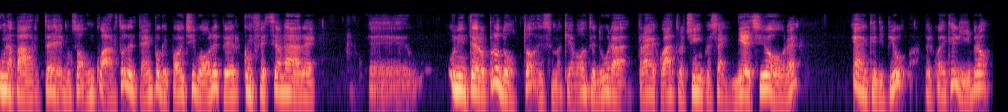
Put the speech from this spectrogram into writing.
una parte, non so, un quarto del tempo che poi ci vuole per confezionare eh, un intero prodotto, insomma, che a volte dura 3, 4, 5, 6, 10 ore e anche di più per qualche libro,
